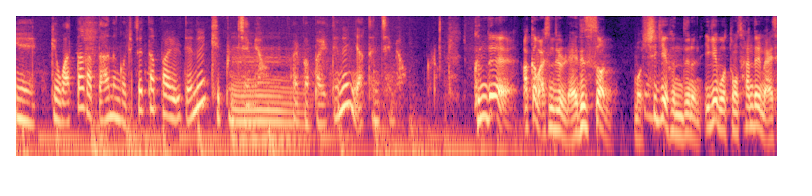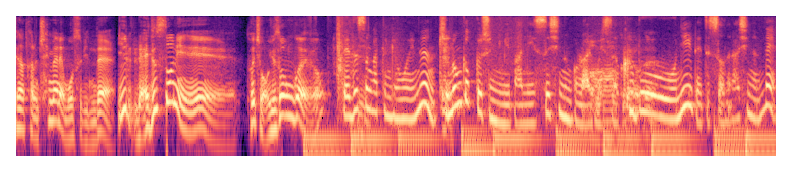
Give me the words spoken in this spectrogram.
예, 이렇게 왔다 갔다 하는 거죠. 세타파일 때는 깊은 체면, 음. 알파파일 때는 얕은 체면. 그렇게. 근데 아까 말씀드린 레드선, 뭐 시계 흔드는 이게 보통 사람들이 많이 생각하는 최면의 모습인데 이 레드선이 도대체 어디서 온 거예요? 레드슨 같은 경우에는 김원국 교수님이 많이 쓰시는 걸로 알고 네. 아, 있어요. 그래요? 그분이 레드선을 하시는데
